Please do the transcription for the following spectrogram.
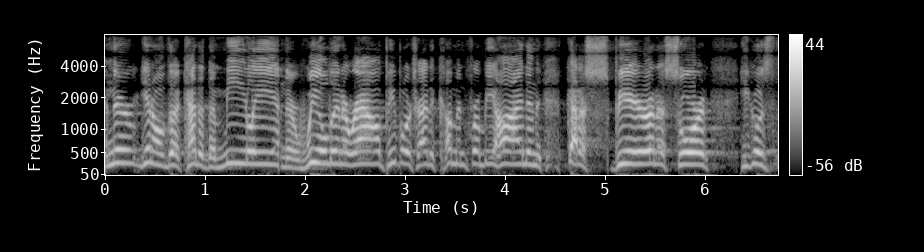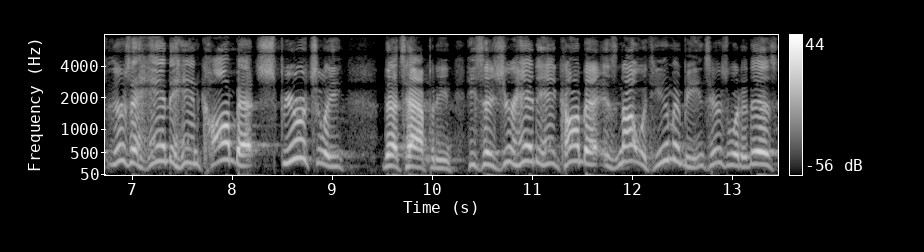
and they're you know the kind of the melee, and they're wielding around. People are trying to come in from behind, and got a spear and a sword. He goes, there's a hand-to-hand combat spiritually that's happening. He says, Your hand to hand combat is not with human beings. Here's what it is.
